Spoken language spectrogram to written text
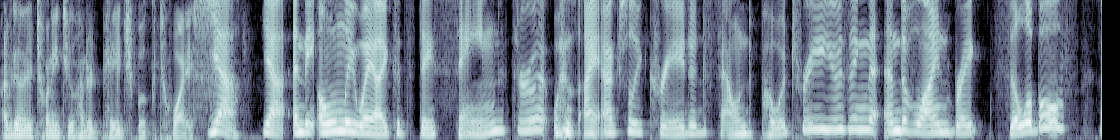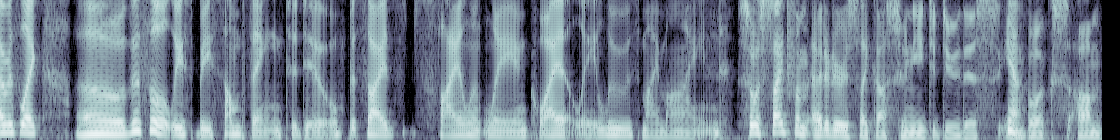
I've done a 2,200 page book twice. yeah, yeah. And the only way I could stay sane through it was I actually created found poetry using the end of line break syllables. I was like, oh, this will at least be something to do besides silently and quietly lose my mind. So aside from editors like us who need to do this in Yeah. books, um,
